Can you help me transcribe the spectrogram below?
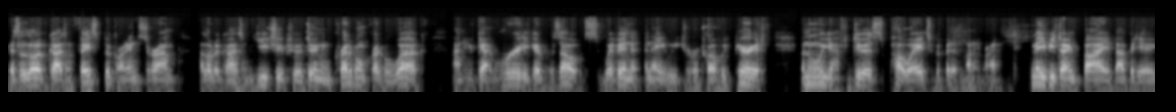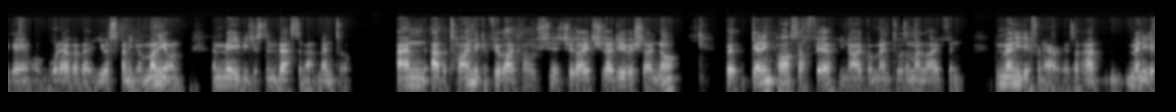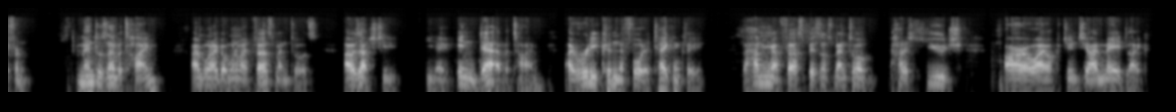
There's a lot of guys on Facebook or on Instagram, a lot of guys on YouTube who are doing incredible, incredible work and who get really good results within an eight week or a 12 week period and all you have to do is part ways with a bit of money, right? Maybe don't buy that video game or whatever that you are spending your money on, and maybe just invest in that mentor. And at the time, it can feel like, oh shit, should I should I do this? Should I not? But getting past that fear, you know, I've got mentors in my life in many different areas. I've had many different mentors, and over time, I remember when I got one of my first mentors, I was actually, you know, in debt at the time. I really couldn't afford it technically, but having that first business mentor had a huge ROI opportunity. I made like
